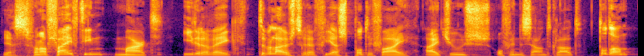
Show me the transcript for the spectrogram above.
Yes, vanaf 15 maart. Iedere week te beluisteren via Spotify, iTunes of in de Soundcloud. Tot dan!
